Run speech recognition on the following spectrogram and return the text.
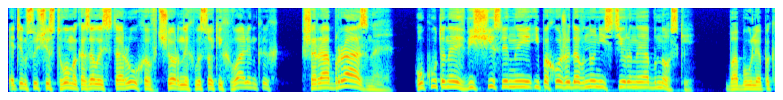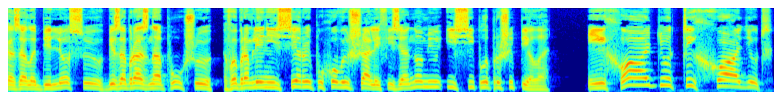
Этим существом оказалась старуха в черных высоких валенках, шарообразная, укутанная в бесчисленные и, похоже, давно не стиранные обноски. Бабуля показала белесую, безобразно опухшую, в обрамлении серой пуховой шали физиономию и сипло прошипела — и ходят, и ходят.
